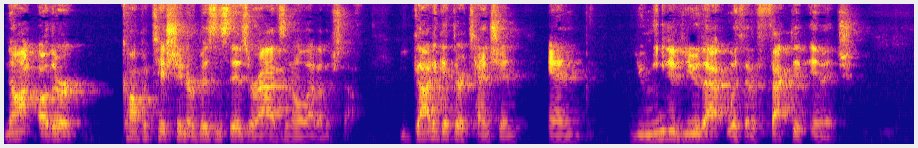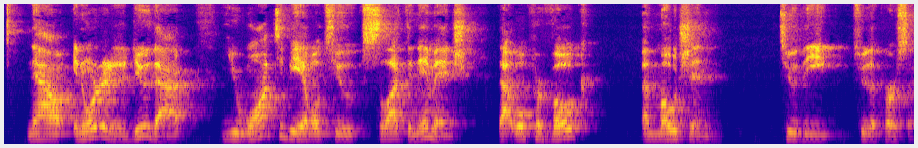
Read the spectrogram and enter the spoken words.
not other competition or businesses or ads and all that other stuff. You got to get their attention and you need to do that with an effective image. Now, in order to do that, you want to be able to select an image that will provoke emotion to the to the person.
